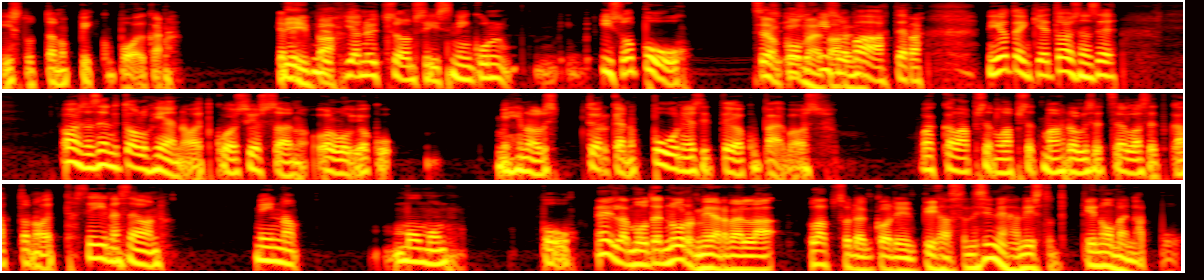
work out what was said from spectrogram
istuttanut pikkupoikana. Ja nyt, Niinpä. nyt, ja nyt se on siis niin kuin iso puu. Se on iso, komea iso tarina. vaahtera. Niin jotenkin, että se, olisihan se nyt ollut hienoa, että kun olisi jossain ollut joku, mihin olisi törkännyt puun ja sitten joku päivä olisi vaikka lapsen lapset, mahdolliset sellaiset, kattonut, että siinä se on Minna mumun puu. Meillä muuten Nurmijärvellä lapsuuden kodin pihassa, niin sinnehän istutettiin omenapuu.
